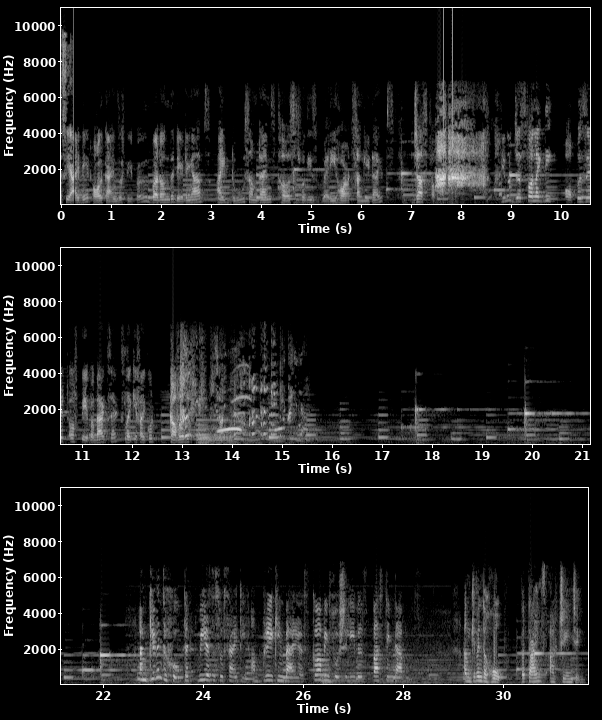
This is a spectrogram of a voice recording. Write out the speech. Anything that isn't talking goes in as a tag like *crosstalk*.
see, I date all kinds of people, but on the dating apps, I do sometimes thirst for these very hot Sanghi types, just for fun. you know, just for like the opposite of paper bag sex. Like if I could cover the. *laughs* I'm given the hope that we as a society are breaking barriers, curbing social evils, busting taboos. I'm given the hope the times are changing.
